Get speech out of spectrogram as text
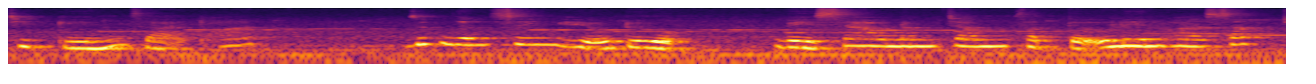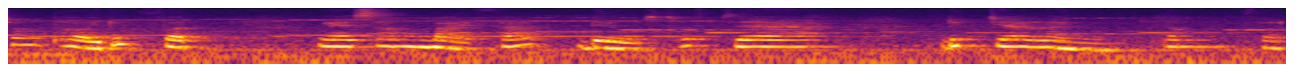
chi kiến giải thoát Giúp nhân sinh hiểu được Vì sao 500 Phật tử liên hoa sắc trong thời Đức Phật Nghe xong bài Pháp đều xuất gia Đức Cha Lành Tâm Phật.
